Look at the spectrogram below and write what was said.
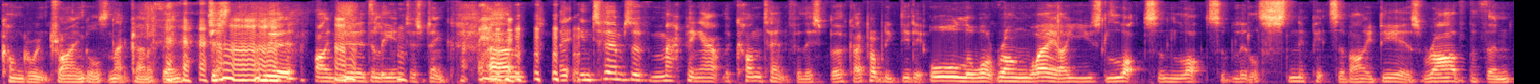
congruent triangles and that kind of thing. Just nerd, find nerdily interesting. Um, in terms of mapping out the content for this book, I probably did it all the wrong way. I used lots and lots of little snippets of ideas rather than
